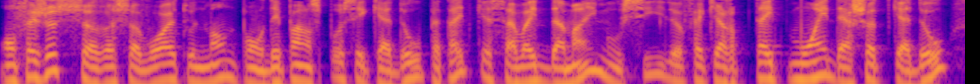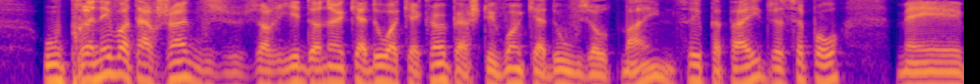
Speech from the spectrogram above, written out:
on fait juste se recevoir tout le monde, puis on dépense pas ces cadeaux. Peut-être que ça va être de même aussi. Là. Fait qu'il y aura peut-être moins d'achats de cadeaux. Ou prenez votre argent que vous auriez donné un cadeau à quelqu'un, puis achetez-vous un cadeau vous autres même. Tu sais, peut-être, je sais pas. Mais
